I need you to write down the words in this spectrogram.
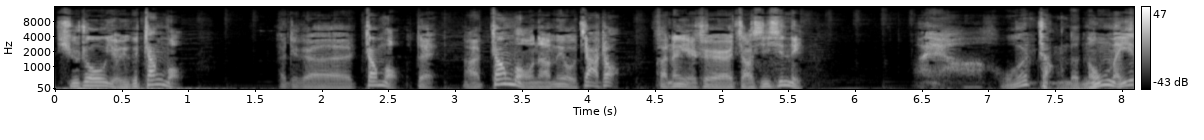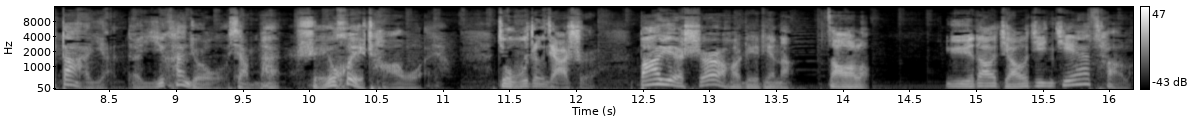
徐州有一个张某，啊，这个张某对啊，张某呢没有驾照，反正也是侥幸心理。哎呀，我长得浓眉大眼的，一看就是偶像派，谁会查我呀？就无证驾驶。八月十二号这天呢，糟了，遇到交警检查了。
